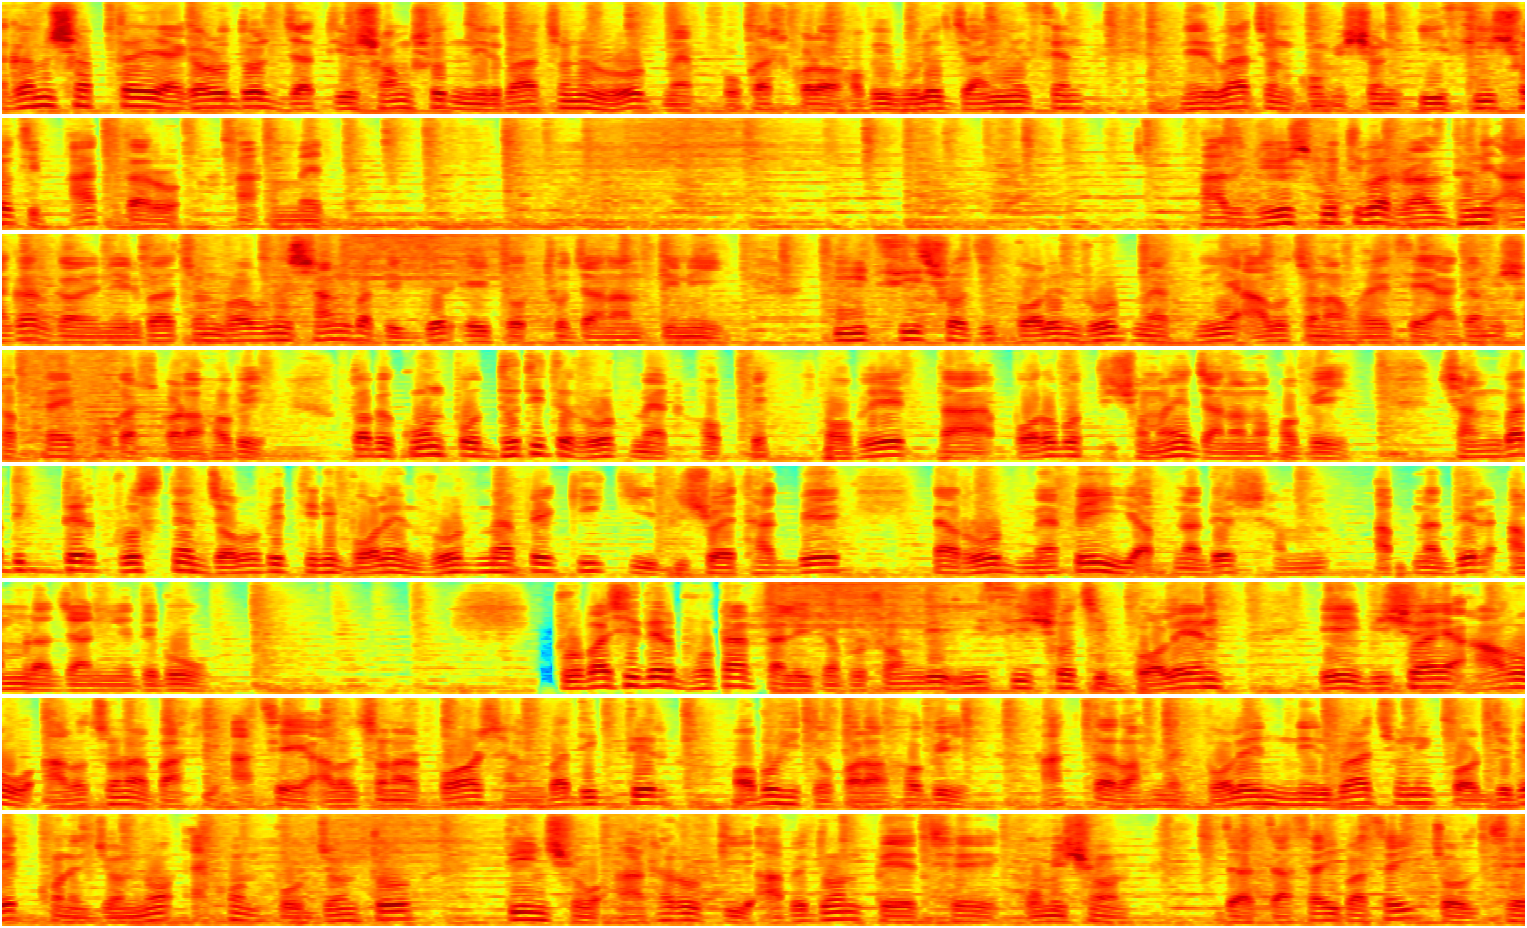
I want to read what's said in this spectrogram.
আগামী সপ্তাহে এগারো দশ জাতীয় সংসদ নির্বাচনের রোড ম্যাপ প্রকাশ করা হবে বলে জানিয়েছেন নির্বাচন কমিশন ইসি সচিব আক্তার আহমেদ। আজ বৃহস্পতিবার রাজধানী আগারগাঁওয়ে নির্বাচন ভবনের সাংবাদিকদের এই তথ্য জানান তিনি। ইসি সচিব বলেন রোড ম্যাপ নিয়ে আলোচনা হয়েছে, আগামী সপ্তাহে প্রকাশ করা হবে। তবে কোন পদ্ধতিতে রোড ম্যাপ হবে হবে তা পরবর্তী সময়ে জানানো হবে। সাংবাদিকদের প্রশ্নের জবাবে তিনি বলেন রোড ম্যাপে কি কি বিষয় থাকবে? তা রোড ম্যাপেই আপনাদের আপনাদের আমরা জানিয়ে দেব। প্রবাসীদের ভোটার তালিকা প্রসঙ্গে ইসি সচিব বলেন, এই বিষয়ে আরও আলোচনা বাকি আছে। আলোচনার পর সাংবাদিকদের অবহিত করা হবে। আক্তার আহমেদ বলেন, নির্বাচনী পর্যবেক্ষণের জন্য এখন পর্যন্ত তিনশো আঠারোটি আবেদন পেয়েছে কমিশন যা যাচাই বাছাই চলছে।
